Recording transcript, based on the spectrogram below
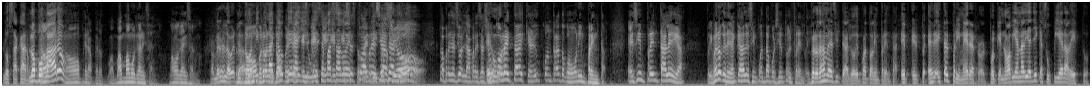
lo sacaron. Los No, votaron. No, mira, pero vamos, a organizarnos. Vamos a organizarnos. Camilo es la verdad. Con pero- Nicolás no, es- allí es- hubiese es- pasado esa esto. Es tu apreciación. Dios. Tu apreciación. La apreciación Es un- correcta es que hay un contrato con una imprenta. Esa imprenta alega, primero que tenían que darle 50% del frente. Pero déjame decirte algo de en cuanto a la imprenta. El- el- ahí está el primer error, porque no había nadie allí que supiera de esto.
